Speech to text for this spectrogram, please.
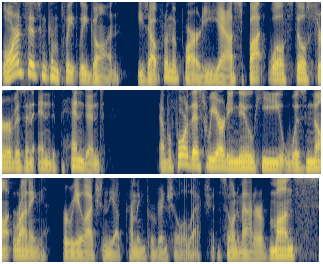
Lawrence isn't completely gone. He's out from the party, yes, but will still serve as an independent. Now, before this, we already knew he was not running for re-election the upcoming provincial election. So, in a matter of months,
